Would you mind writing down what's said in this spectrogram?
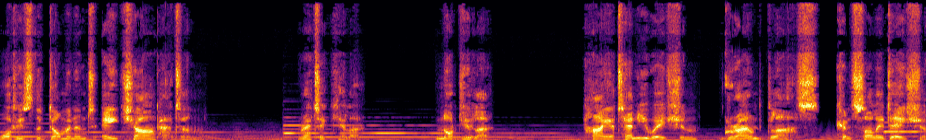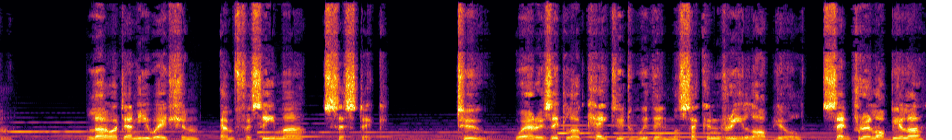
What is the dominant HR pattern? Reticular. Nodular. High attenuation, ground glass, consolidation. Low attenuation, emphysema, cystic. 2. Where is it located within the secondary lobule, centrilobular,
